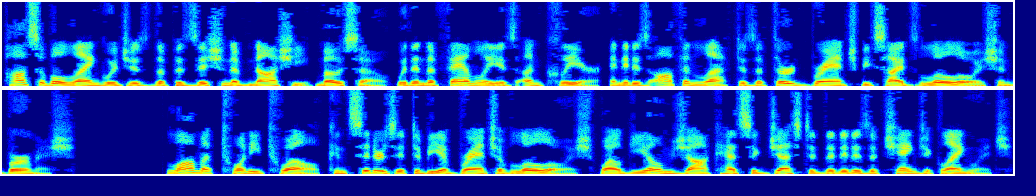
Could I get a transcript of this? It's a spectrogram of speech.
Possible languages The position of Nashi Moso, within the family is unclear, and it is often left as a third branch besides Loloish and Burmish. Lama 2012 considers it to be a branch of Loloish, while Guillaume Jacques has suggested that it is a Qiangic language.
